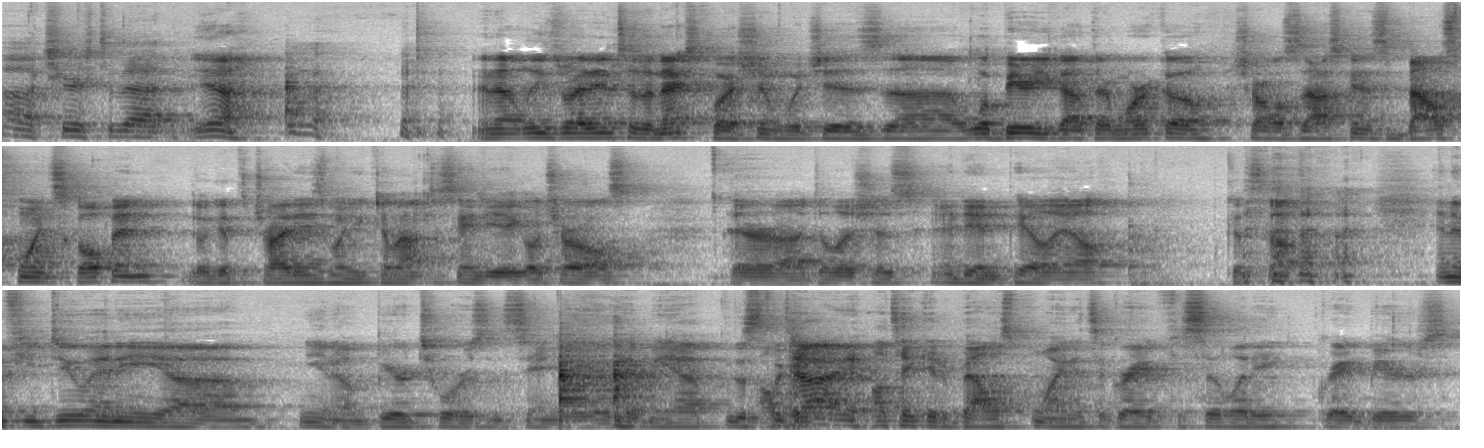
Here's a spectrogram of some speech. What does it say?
oh, cheers to that. Yeah. And that leads right into the next question, which is uh, what beer you got there, Marco? Charles is asking. It's Ballast Point Sculpin. You'll get to try these when you come out to San Diego, Charles. They're uh, delicious. Indian Pale Ale. Good stuff. And if you do any, uh, you know, beer tours in San Diego, hit me up. This is I'll the take, guy. I'll take you to Ballast Point. It's a great facility, great beers.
